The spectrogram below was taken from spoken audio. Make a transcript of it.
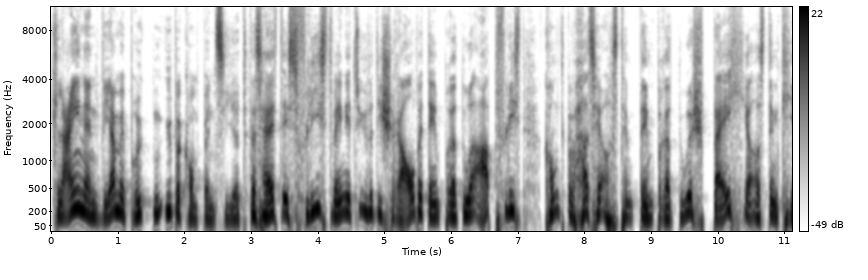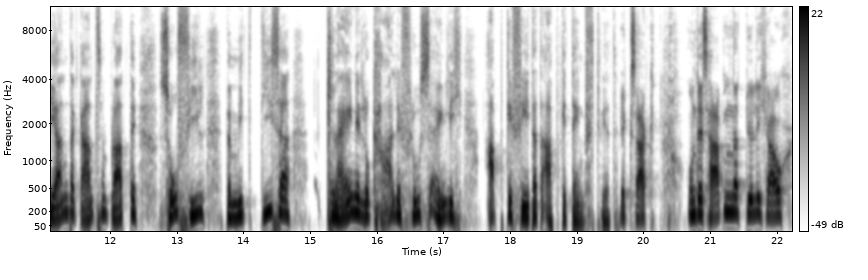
kleinen Wärmebrücken überkompensiert. Das heißt, es fließt, wenn jetzt über die Schraube Temperatur abfließt, kommt quasi aus dem Temperaturspeicher, aus dem Kern der ganzen Platte so viel, damit dieser kleine lokale Fluss eigentlich abgefedert, abgedämpft wird. Exakt. Und es haben natürlich auch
